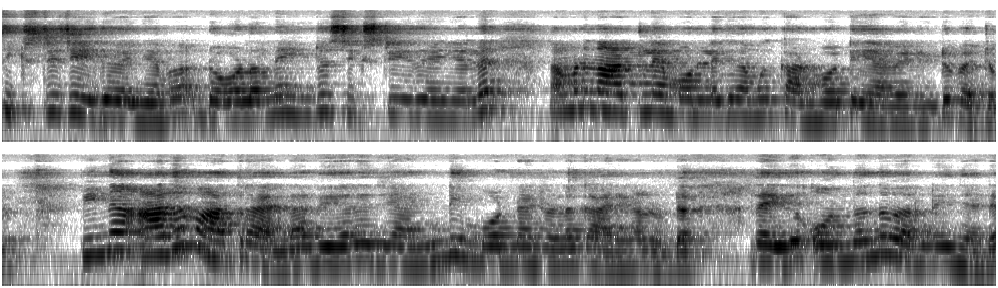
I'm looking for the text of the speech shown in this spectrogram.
സിക്സ്റ്റി ചെയ്ത് കഴിഞ്ഞപ്പോൾ ഡോളറിനെ ഇന്റു സിക്സ്റ്റി ചെയ്ത് കഴിഞ്ഞാൽ നമ്മുടെ നാട്ടിലെ എമൗണ്ടിലേക്ക് നമുക്ക് കൺവേർട്ട് ചെയ്യാൻ വേണ്ടിയിട്ട് പറ്റും. പിന്നെ അത് മാത്രമല്ല വേറെ രണ്ട് ഇമ്പോർട്ടന്റ് ആയിട്ടുള്ള കാര്യങ്ങളുണ്ട്. അതായത് ഒന്നെന്ന് പറഞ്ഞു കഴിഞ്ഞാൽ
